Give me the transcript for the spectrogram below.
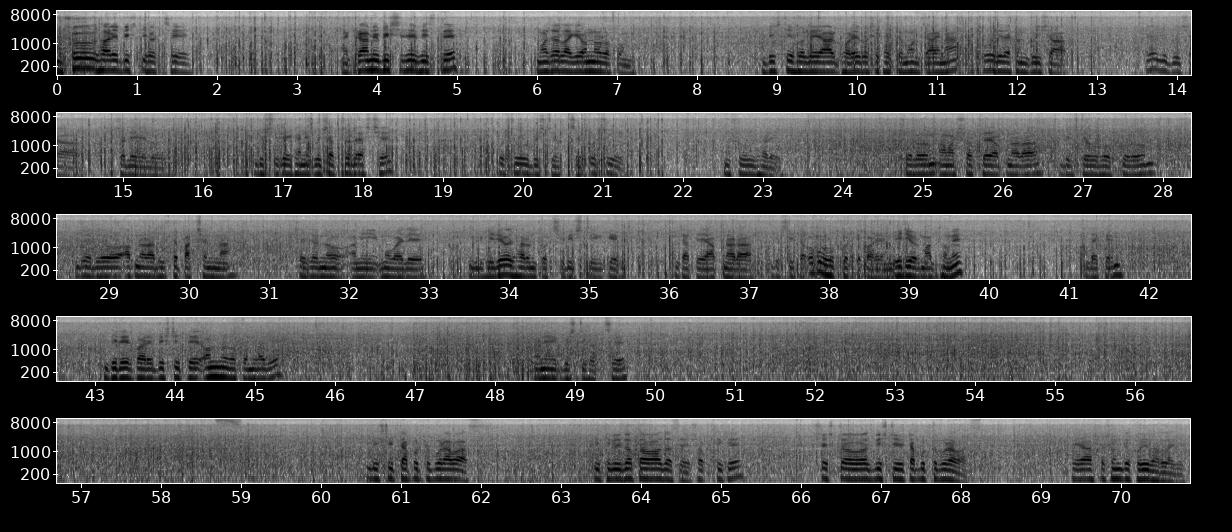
মুসুলধারে বৃষ্টি হচ্ছে। গ্রামে বৃষ্টিতে ভিজতে মজা লাগে অন্যরকম। বৃষ্টি হলে আর ঘরে বসে থাকতে মন চায় না। ওই যে দেখুন গুইসাপ এই যে গুইসাপ চলে গেল। বৃষ্টিতে এখানে গুইসাপ চলে আসছে। প্রচুর বৃষ্টি হচ্ছে, প্রচুর। মুসুলধারে চলুন আমার সাথে আপনারা বৃষ্টি উপভোগ করুন। যদিও আপনারা ভিজতে পারছেন না, সেজন্য আমি মোবাইলে ভিডিও ধারণ করছি বৃষ্টিকে, যাতে আপনারা বৃষ্টিটা উপভোগ করতে পারেন ভিডিওর মাধ্যমে। দেখেন, বিলের পাড়ে বৃষ্টিতে অন্যরকম লাগে। অনেক বৃষ্টি হচ্ছে। বৃষ্টির টাপুর টুপুর আওয়াজ। পৃথিবীর যত আওয়াজ আছে, সব থেকে শ্রেষ্ঠ আওয়াজ বৃষ্টির টাপুর টুপুর আওয়াজ। এই আওয়াজটা শুনতে খুবই ভালো লাগে।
